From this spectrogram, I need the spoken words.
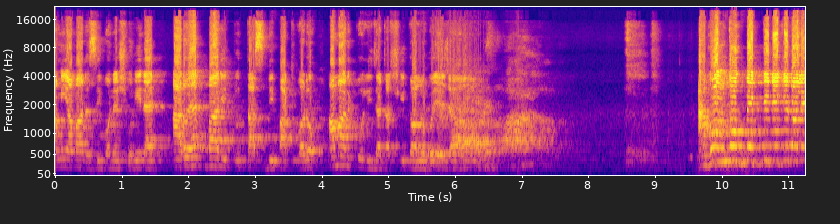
আমি আমার জীবনে শুনি নাই। আরও একবার একটু তাসবি পাঠ করো, আমার কলিজাটা শীতল হয়ে যায়। আগন্তুক ব্যক্তি ডেকে বলে,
